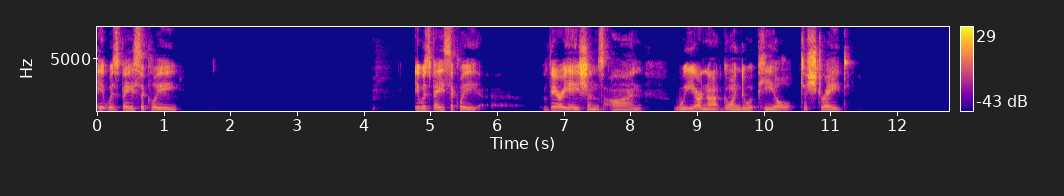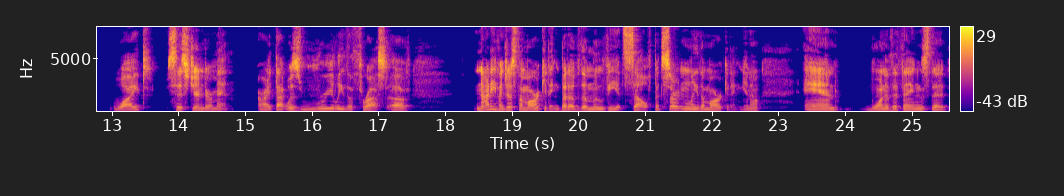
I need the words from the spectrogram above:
it was basically. It was basically uh, variations on we are not going to appeal to straight white cisgender men. All right, that was really the thrust of not even just the marketing, but of the movie itself, but certainly the marketing, you know? And one of the things that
